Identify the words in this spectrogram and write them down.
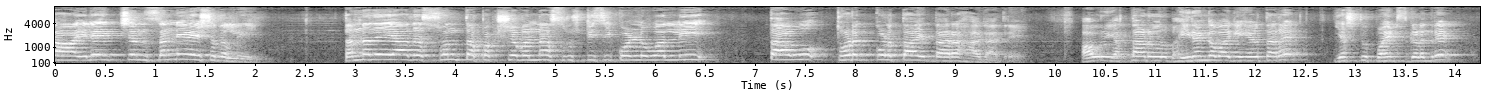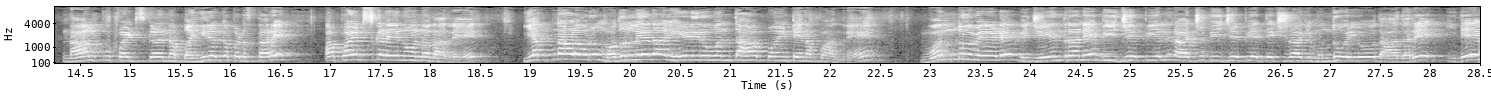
ಆ ಎಲೆಕ್ಷನ್ ಸನ್ನಿವೇಶದಲ್ಲಿ ತನ್ನದೇ ಆದ ಸ್ವಂತ ಪಕ್ಷವನ್ನು ಸೃಷ್ಟಿಸಿಕೊಳ್ಳುವಲ್ಲಿ ತಾವು ತೊಡಗಿಕೊಳ್ತಾ ಇದ್ದಾರೆ. ಹಾಗಾದರೆ ಅವರು ಯತ್ನಾಡೋರು ಬಹಿರಂಗವಾಗಿ ಹೇಳ್ತಾರೆ, ಎಷ್ಟು ಪಾಯಿಂಟ್ಸ್ಗಳಂದರೆ ನಾಲ್ಕು ಪಾಯಿಂಟ್ಸ್ಗಳನ್ನು ಬಹಿರಂಗಪಡಿಸ್ತಾರೆ. ಆ ಪಾಯಿಂಟ್ಸ್ಗಳೇನು ಅನ್ನೋದಾದರೆ, ಯತ್ನಾಳ್ ಅವರು ಮೊದಲನೇದಾಗಿ ಹೇಳಿರುವಂತಹ ಪಾಯಿಂಟ್ ಏನಪ್ಪಾ ಅಂದರೆ ಒಂದು ವೇಳೆ ವಿಜೇಂದ್ರನೇ ಬಿ ಜೆ ಪಿಯಲ್ಲಿ ರಾಜ್ಯ ಬಿ ಜೆ ಪಿ ಅಧ್ಯಕ್ಷರಾಗಿ ಮುಂದುವರಿಯುವುದಾದರೆ ಇದೇ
